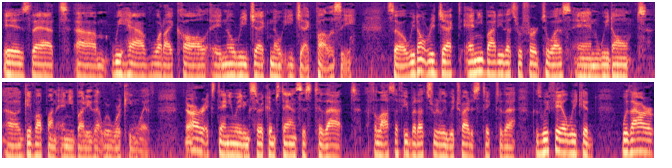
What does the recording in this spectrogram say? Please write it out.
is that um, we have what I call a no reject, no eject policy. So we don't reject anybody that's referred to us, and we don't uh, give up on anybody that we're working with. There are extenuating circumstances to that philosophy, but that's really we try to stick to that because we feel we could, with our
